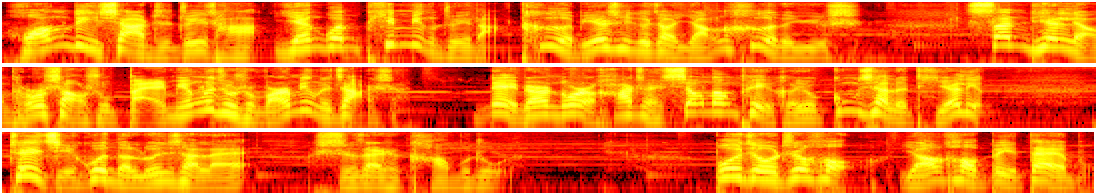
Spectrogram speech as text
皇帝下旨追查，言官拼命追打，特别是一个叫杨鹤的御史，三天两头上书，摆明了就是玩命的架势。那边努尔哈赤相当配合，又攻陷了铁岭。这几棍子抡下来，实在是扛不住了。不久之后，杨浩被逮捕，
